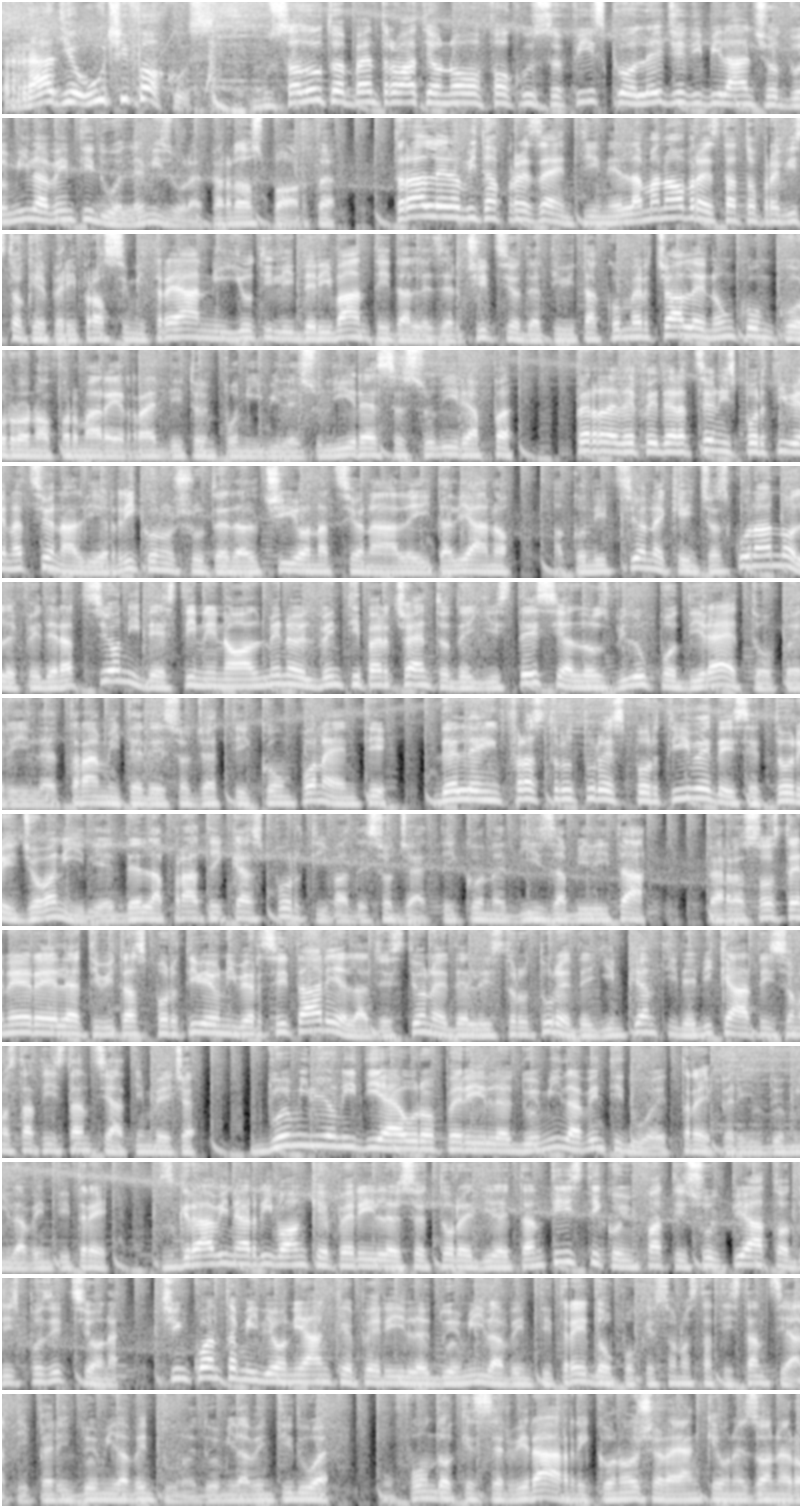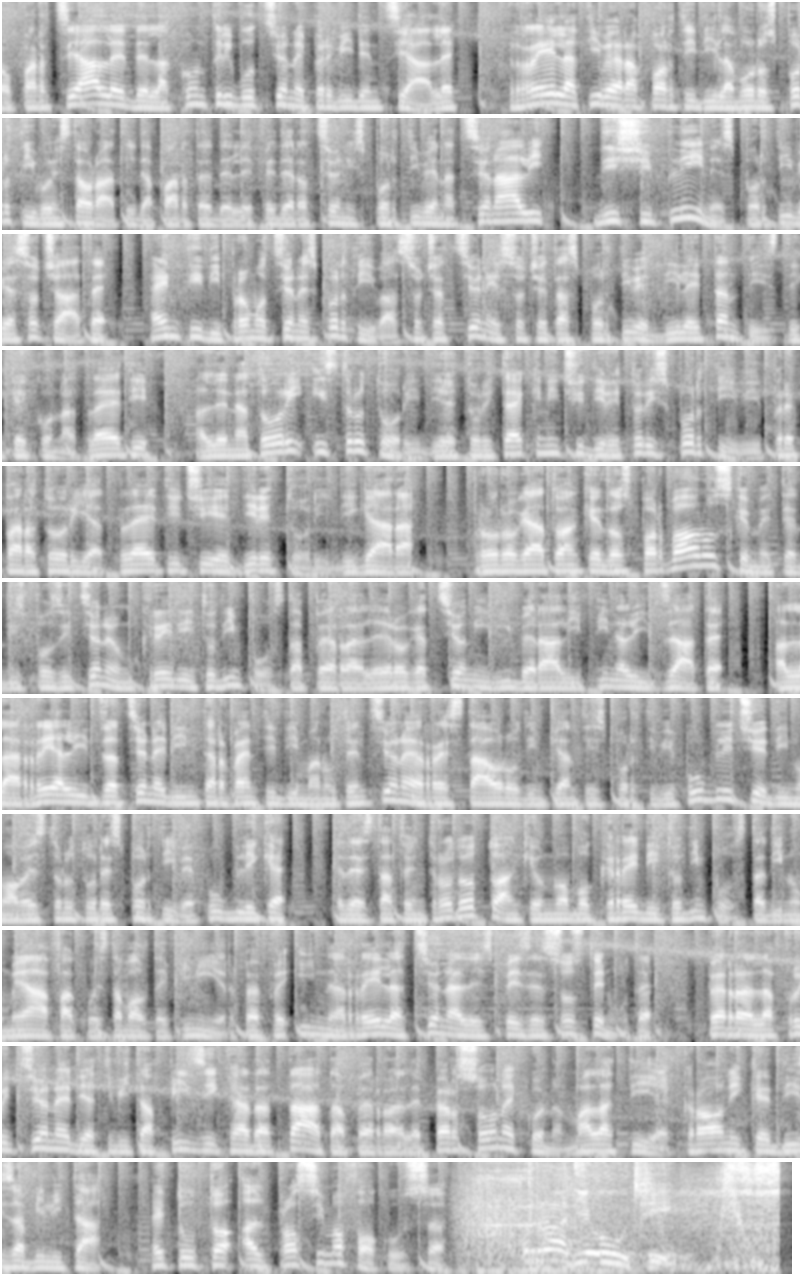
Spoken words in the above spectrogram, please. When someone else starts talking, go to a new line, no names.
Radio UCI Focus.
Un saluto e ben trovati a un nuovo Focus Fisco, legge di bilancio 2022, le misure per lo sport. Tra le novità presenti nella manovra è stato previsto che per i prossimi tre anni gli utili derivanti dall'esercizio di attività commerciale non concorrono a formare il reddito imponibile sull'IRES e sull'IRAP per le federazioni sportive nazionali riconosciute dal CIO nazionale italiano, a condizione che in ciascun anno le federazioni destinino almeno il 20% degli stessi allo sviluppo diretto per il tramite dei soggetti componenti delle infrastrutture sportive dei settori giovanili e della pratica sportiva dei soggetti con disabilità. Per sostenere le attività sportive universitarie e la gestione delle strutture e degli impianti dedicati sono stati stanziati invece 2 milioni di euro per il 2022 e 3 per il 2023. Sgravi in arrivo anche per il settore dilettantistico, infatti sul piatto a disposizione 50 milioni anche per il 2023 dopo che sono stati stanziati per il 2021 e 2022. Un fondo che servirà a riconoscere anche un esonero parziale della contribuzione previdenziale relative ai rapporti di lavoro sportivo instaurati da parte delle federazioni sportive nazionali, discipline sportive associate, enti di promozione sportiva, associazioni e società sportive dilettantistiche con atleti, allenatori, istruttori, direttori tecnici, direttori sportivi, preparatori atletici e direttori di gara. Prorogato anche lo Sport Bonus che mette a disposizione un credito d'imposta per le erogazioni liberali finalizzate alla realizzazione di interventi di manutenzione e restauro di impianti sportivi pubblici e di nuove strutture sportive pubbliche ed è stato introdotto anche un nuovo credito d'imposta di nome AFA, questa volta FINIRPEF, in relazione alle spese sostenute per la fruizione di attività fisica adattata per le persone con malattie croniche e disabilità. È tutto al prossimo Focus.
Radio UCI.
